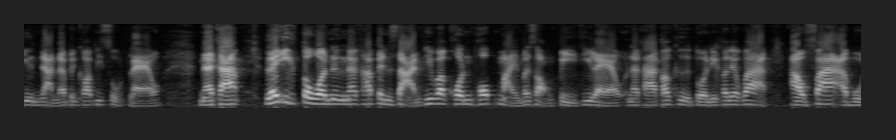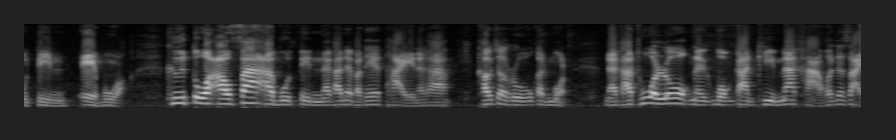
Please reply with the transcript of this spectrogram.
ยืนยันและเป็นข้อพิสูจน์แล้วนะคะและอีกตัวหนึ่งนะคะเป็นสารที่ว่าค้นพบใหม่เมื่อ 2 ปีที่แล้วนะคะก็คือตัวนี้เขาเรียกว่าอัลฟาอะบูติน A บวก คือตัวอัลฟาอะบูตินนะคะในประเทศไทยนะคะเขาจะรู้กันหมดนะคะทั่วโลกในวงการครีมหน้าขาวเขาจะใส่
